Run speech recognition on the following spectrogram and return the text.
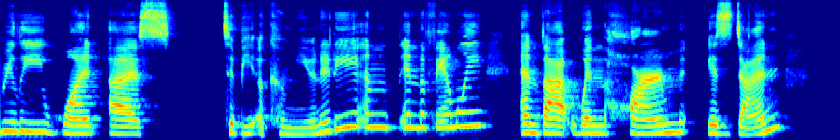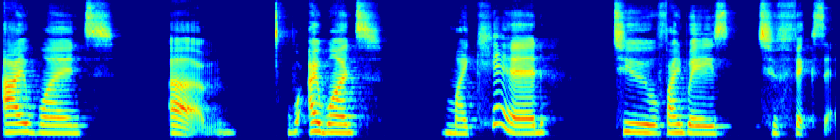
really want us to be a community in in the family and that when harm is done, I want um I want my kid to find ways to fix it,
